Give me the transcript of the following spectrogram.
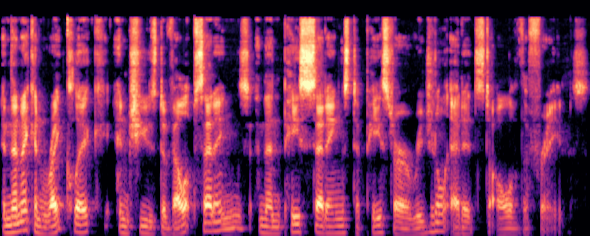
And then I can right click and choose develop settings and then paste settings to paste our original edits to all of the frames.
